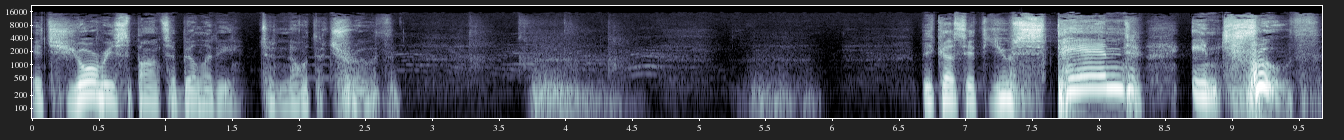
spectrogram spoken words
It's your responsibility to know the truth. Because if you stand in truth,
